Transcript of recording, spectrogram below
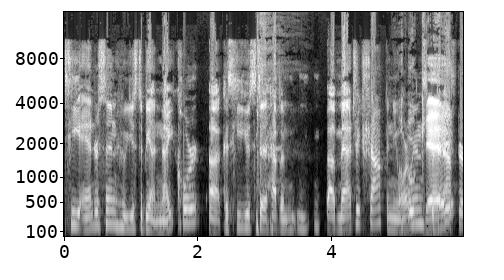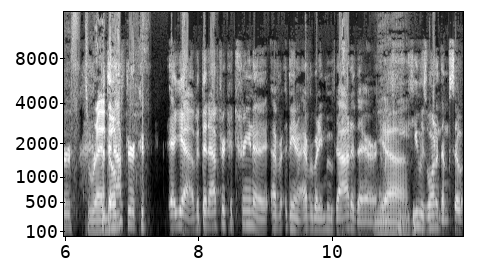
T. Anderson, who used to be on Night Court, because he used to have a, a magic shop in New Orleans. But then Okay. after It's but then after, uh, yeah, but then after Katrina, ev- you know, everybody moved out of there. and, like, Yeah. he, he was one of them. So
